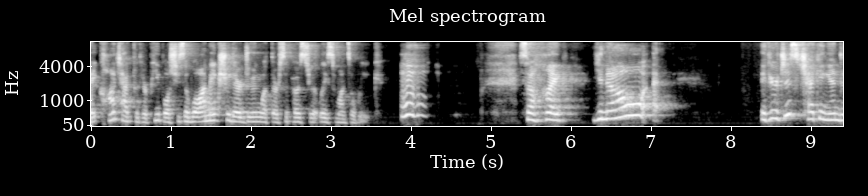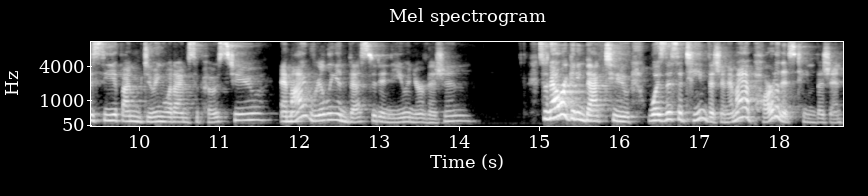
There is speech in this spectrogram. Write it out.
make contact with your people? She said, Well, I make sure they're doing what they're supposed to at least once a week. So I'm like, you know, if you're just checking in to see if I'm doing what I'm supposed to, am I really invested in you and your vision? So now we're getting back to was this a team vision? Am I a part of this team vision?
